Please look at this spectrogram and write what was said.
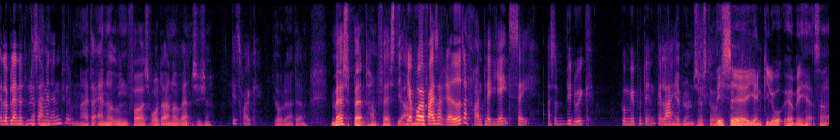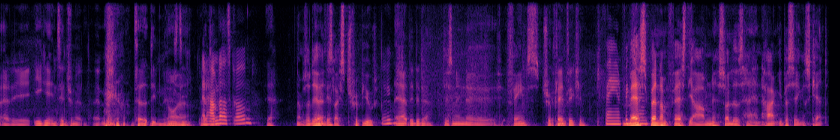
Eller blander du det sammen med en anden film? Nej, der er noget udenfor os, hvor der er noget vand, synes jeg. Det tror jeg ikke. Jo, det er, det er der. Mads bandt ham fast i armen. Jeg prøver faktisk at redde dig fra en plagiatsag, og så vil du ikke gå med på den galej. Jamen, jeg bliver nødt til at stå. Hvis øh, Jan Gilo hører med her, så er det ikke intentionelt, at han har taget din øh, Nå, ja. stil. Er det ham, der har skrevet den? Jamen, så er det her Er det en slags tribute. Ja, det er det der. Det er sådan en øh, fans tribute. fanfiction. Fan, fiction. Mads bandt ham fast i armene, således at han hang i bassinets kant.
